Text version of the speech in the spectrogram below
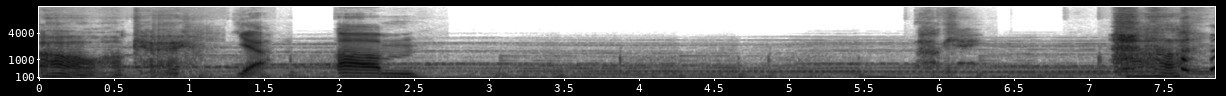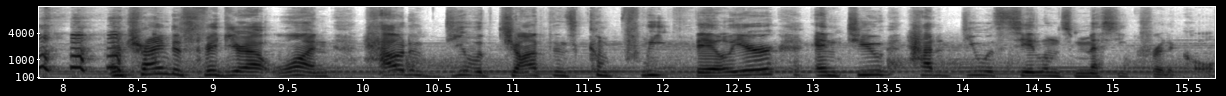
Oh, okay. Yeah. Um. Okay. Uh, I'm trying to figure out one, how to deal with Jonathan's complete failure, and two, how to deal with Salem's messy critical.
